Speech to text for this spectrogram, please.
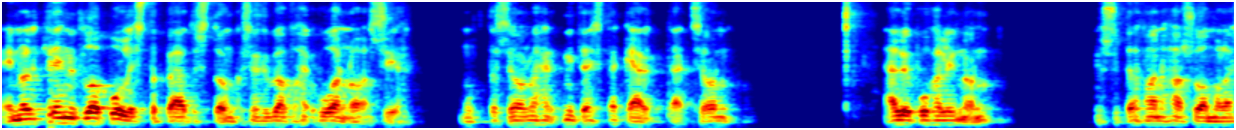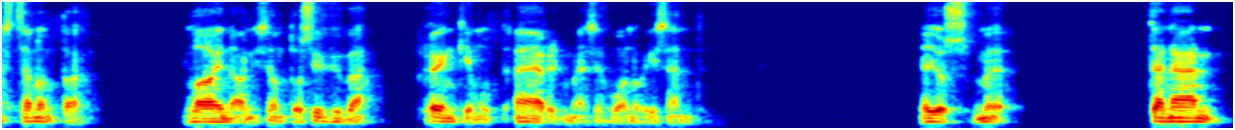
en ole tehnyt lopullista päätöstä, onko se hyvä vai huono asia, mutta se on vähän, miten sitä käyttää. Että se on, älypuhelin on, jos sitä vanhaa suomalaista sanontaa lainaa, niin se on tosi hyvä renki, mutta äärimmäisen huono isäntä. Ja jos me tänään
